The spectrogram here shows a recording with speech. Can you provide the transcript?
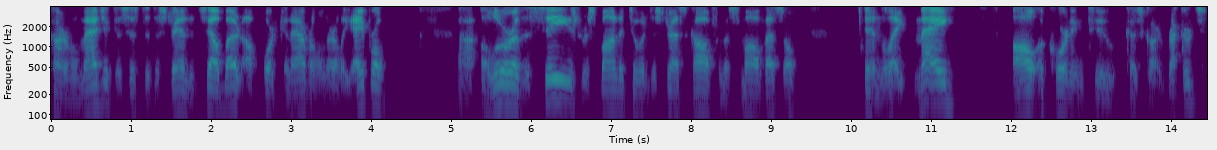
Carnival Magic assisted a stranded sailboat off Port Canaveral in early April. Uh, Allure of the Seas responded to a distress call from a small vessel in late May, all according to Coast Guard records.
